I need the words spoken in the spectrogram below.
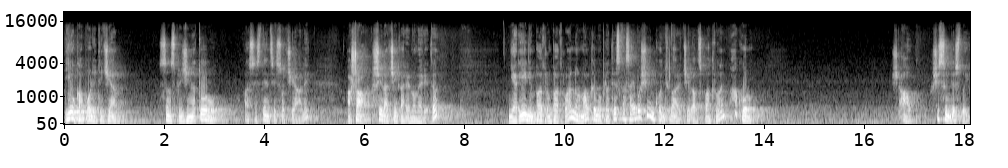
Eu, ca politician, sunt sprijinătorul asistenței sociale, așa și la cei care nu merită, iar ei din 4 în 4 ani, normal că mă plătesc ca să aibă și în continuare ceilalți 4 ani acolo. Și au. Și sunt destui.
